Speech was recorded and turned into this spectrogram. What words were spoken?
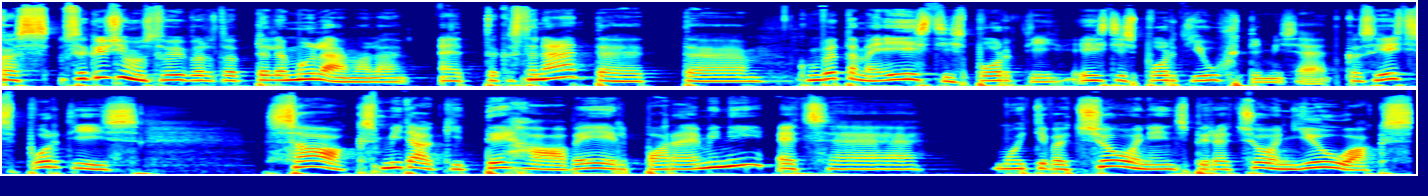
kas see küsimus võib-olla tuleb teile mõlemale, et kas te näete, et äh, kui me võtame Eesti spordi, Eesti spordi juhtimise, et kas Eesti spordis saaks midagi teha veel paremini, et see motivatsioon ja inspiratsioon jõuaks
